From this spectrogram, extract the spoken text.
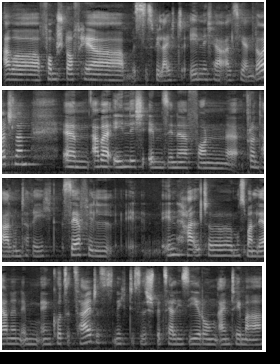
Aber vom Stoff her ist es vielleicht ähnlicher als hier in Deutschland. Ähm, aber ähnlich im Sinne von äh, Frontalunterricht. Sehr viel Inhalte muss man lernen in, in kurzer Zeit. Es ist nicht diese Spezialisierung, ein Thema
